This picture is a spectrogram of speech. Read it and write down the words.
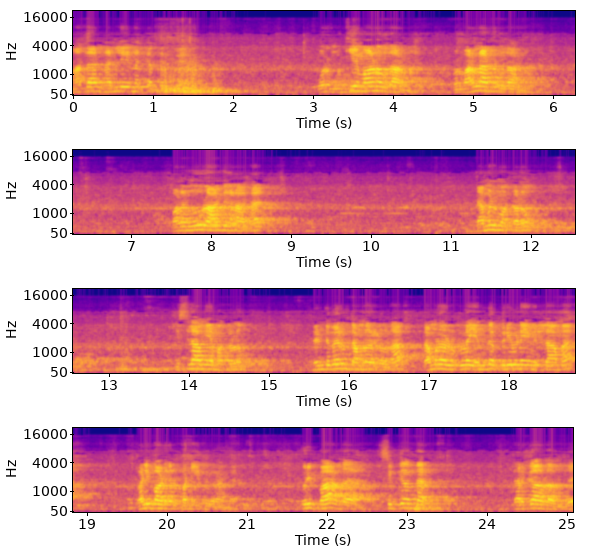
மத நல்லிணக்கத்திற்கு ஒரு முக்கியமான உதாரணம் ஒரு வரலாற்று உதாரணம். பல நூறு ஆண்டுகளாக தமிழ் மக்களும் இஸ்லாமிய மக்களும் ரெண்டு பேரும் தமிழர்கள் தான். தமிழர்களுக்குள்ள எந்த பிரிவினையும் இல்லாமல் வழிபாடுகள் பண்ணிக்கிட்டு இருக்கிறாங்க. குறிப்பாக அந்த சிக்கந்தர் தர்காவில் வந்து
